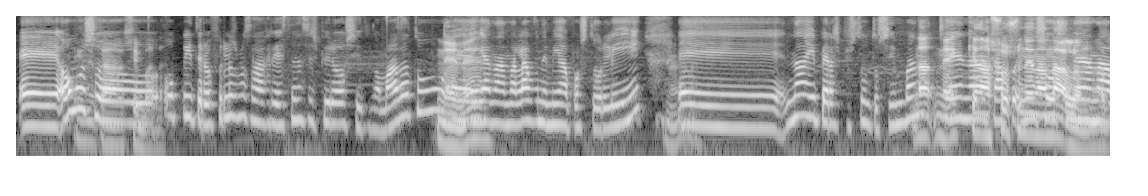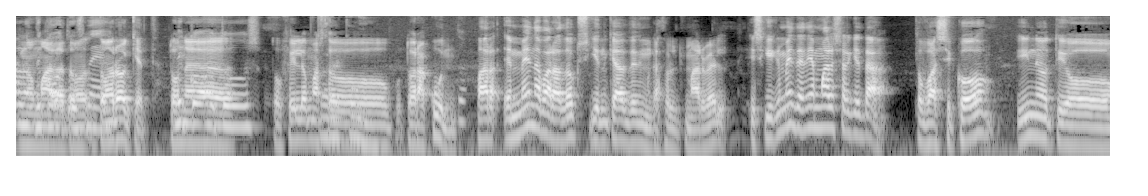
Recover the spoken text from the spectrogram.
Ε, Όμως Είναι τα ο, σύμπαντα. ο Πίτερ, ο φίλος μας, θα χρειαστεί να συσπυρώσει την ομάδα του Ναι, ε, ναι. για να αναλάβουν μια αποστολή ε, να υπερασπιστούν το σύμπαν Να, ναι, και, να, κάπου- σώσουν να έναν σώσουν άλλον έναν από την άλλον ομάδα, δικό τους, τον, ναι. τον Rocket. Τον, Δικό ε, τους. το φίλο μας Το το, το Raccoon. Παρα, εμένα παραδόξη γενικά δεν είμαι καθόλου της Marvel. Η συγκεκριμένη ταινία μου άρεσε αρκετά. Το βασικό είναι ότι ο,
